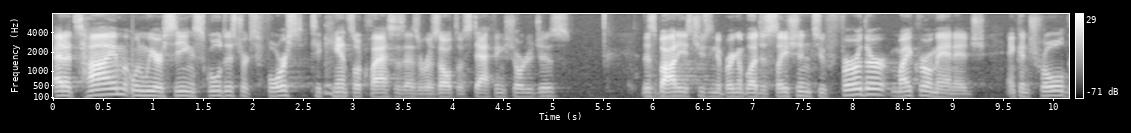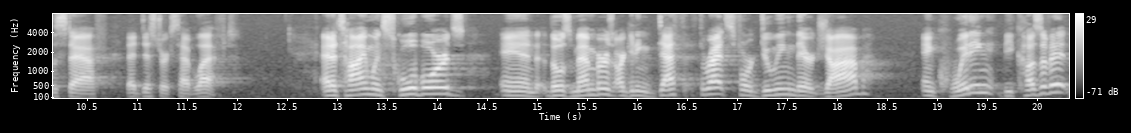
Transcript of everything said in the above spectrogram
At a time when we are seeing school districts forced to cancel classes as a result of staffing shortages, this body is choosing to bring up legislation to further micromanage and control the staff that districts have left. At a time when school boards and those members are getting death threats for doing their job and quitting because of it,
